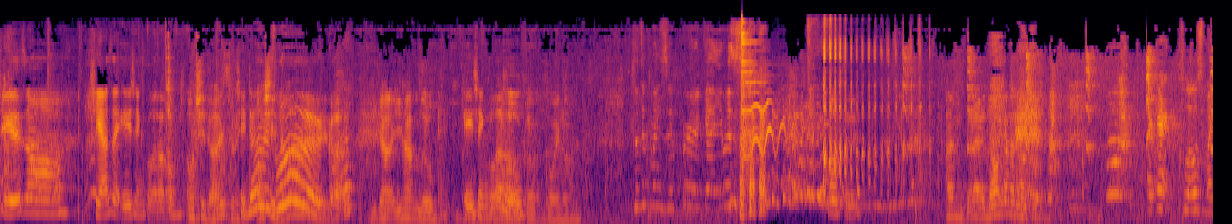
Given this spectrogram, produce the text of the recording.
She is um. She has an Asian glow. Oh, she does. She does, Oh, she look. does. You got. You have a little Asian glow glow. go, going on. Look at my zipper. Can't even see. I'm dead. Don't get me I can't close my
